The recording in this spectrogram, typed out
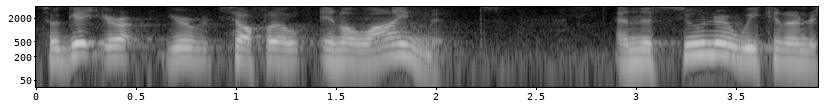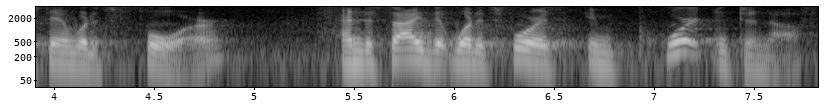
So get your, yourself in alignment. And the sooner we can understand what it's for and decide that what it's for is important enough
